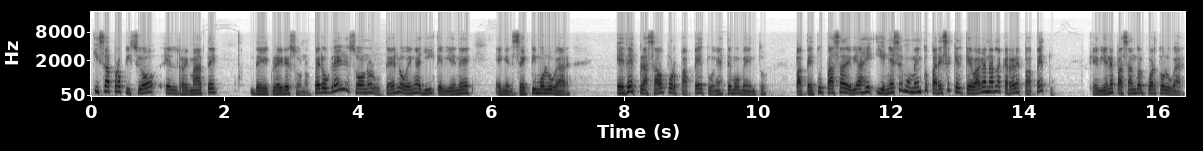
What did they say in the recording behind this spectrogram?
quizá propició el remate de Greatest Honor. Pero Greatest Honor, ustedes lo ven allí, que viene en el séptimo lugar, es desplazado por Papetu en este momento. Papetu pasa de viaje y en ese momento parece que el que va a ganar la carrera es Papetu que viene pasando al cuarto lugar.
